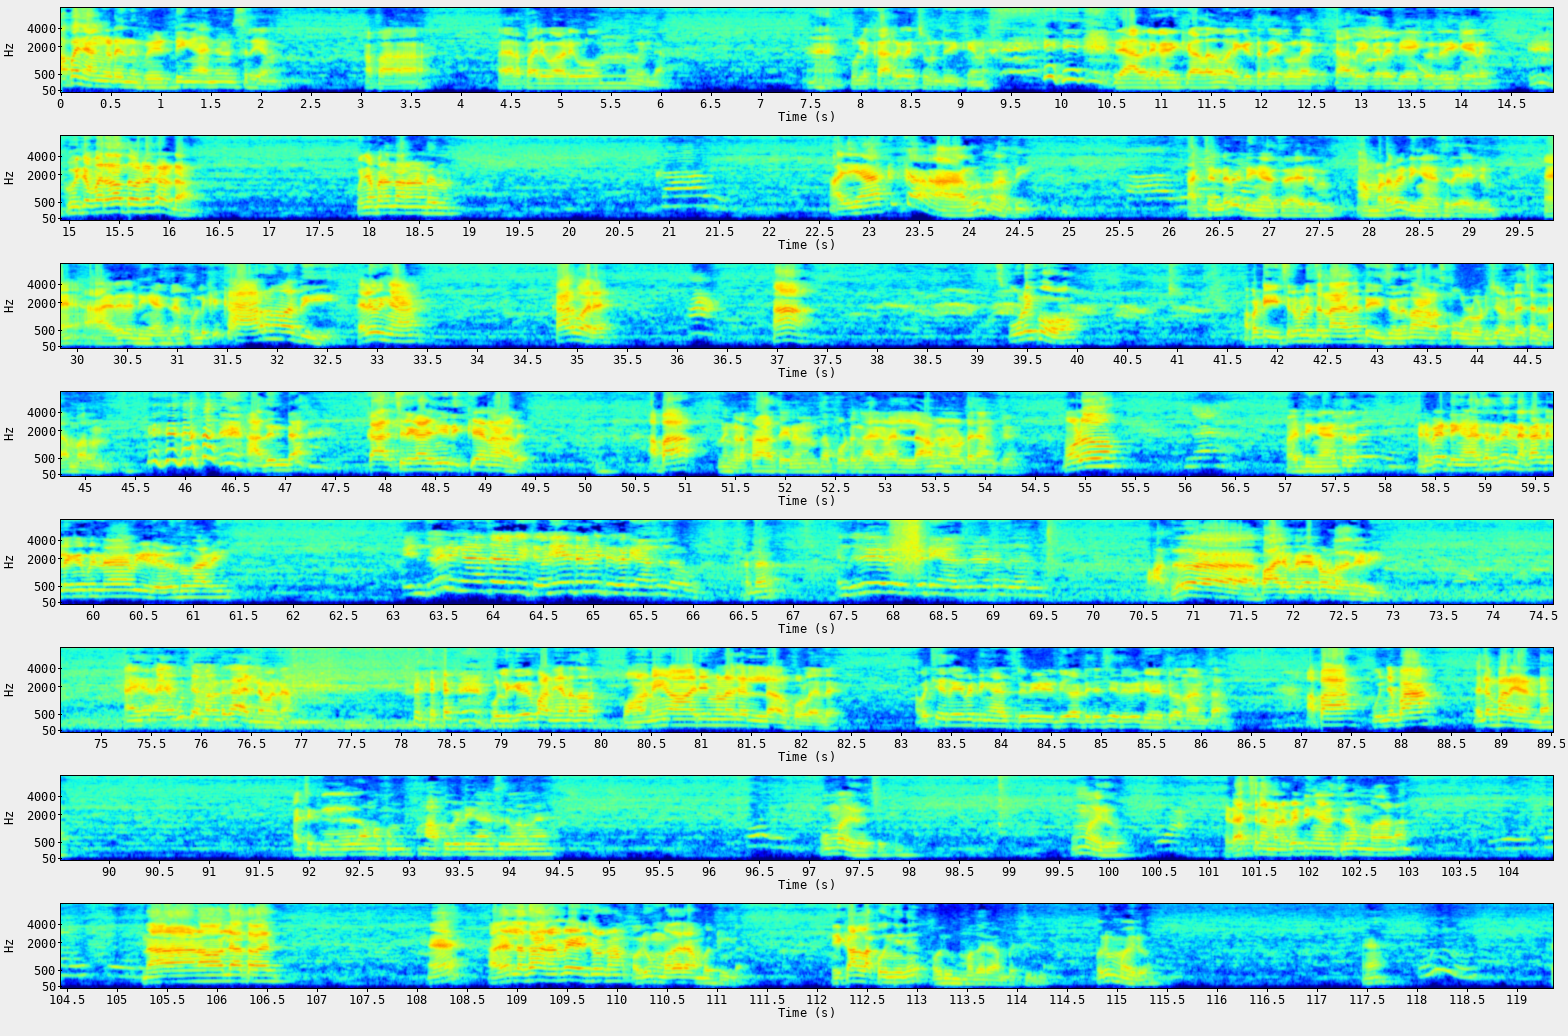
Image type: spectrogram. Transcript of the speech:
അപ്പം ഞങ്ങളുടെ ഇന്ന് വെഡിങ് ആനിവേഴ്സറിയാണ് അപ്പം വേറെ പരിപാടികളൊന്നുമില്ല. പുള്ളി കറി വെച്ചുകൊണ്ടിരിക്കുകയാണ് രാവിലെ കഴിക്കാനുള്ളത് വൈകിട്ടത്തേക്കുള്ള കറിയൊക്കെ റെഡി ആയിക്കൊണ്ടിരിക്കുകയാണ് കുഞ്ഞപ്പന സന്തോഷം കണ്ട? കുഞ്ഞപ്പന എന്താണ് വേണ്ടതെന്ന് അയാൾക്ക് കാറ് മതി. അച്ഛന്റെ വെഡിങ് ആനിവേഴ്സറി ആയാലും അമ്മയുടെ വെഡിങ് ആനിവേഴ്സറി ആയാലും ഏഹ് ആരുടെ വെഡിങ് ആനിവേഴ്സറി പുള്ളിക്ക് കാറ് മതി. അല്ലേ കുഞ്ഞാ? കാറ് പോരെ? ആ. സ്കൂളിൽ പോവോ? അപ്പം ടീച്ചർ വിളിച്ചിട്ടുണ്ടായിരുന്ന ടീച്ചർ നാളെ സ്കൂളിലോട്ട് ചെണ്ട ചെല്ലാൻ പറഞ്ഞു. അതിന്റെ കരച്ചിൽ കഴിഞ്ഞിരിക്കുകയാണ് ആൾ. അപ്പം നിങ്ങളുടെ പ്രാർത്ഥനയും സപ്പോർട്ടും കാര്യങ്ങളെല്ലാം വേണോട്ടെ ഞങ്ങൾക്ക് മോളു? വെഡിങ് ആനിവേഴ്സറി എടി വെഡിങ് ആനിവേഴ്സറി നിന്നെ കണ്ടില്ലെങ്കിൽ പിന്നെ വീഡിയോയിൽ വെഡിങ് എന്ത് കാര്യം? അത് പാരമ്പര്യമായിട്ടുള്ളതല്ലേടി. അതിന് അതിനെ കുറ്റം പറഞ്ഞിട്ട് കാര്യമില്ല മന്ന പുള്ളിക്ക് പറഞ്ഞ പണി കാര്യങ്ങളൊക്കെ എല്ലാവർക്കും ഉള്ളതല്ലേ? അപ്പോൾ ചെറിയ വെഡിങ് ആനിവേഴ്സറി വീഡിയോ ആയിട്ട് ഞാൻ ചെറിയ വീഡിയോ ആയിട്ട് വന്നാണ് കേട്ടോ അപ്പാ കുഞ്ഞപ്പാ എല്ലാം പറയാനുണ്ട? അച്ഛക്ക് നമുക്കും ഹാപ്പി വെഡിങ് ആനിവേഴ്സറി പറഞ്ഞ. ഉമ്മ വരുമോ അച്ഛക്ക് ഉമ്മ വരുമോ എടാ അച്ഛനമ്മയുടെ വെഡിങ് ആനിവേഴ്സറി ഉമ്മതാടാ നാണോ അല്ലാത്തവൻ ഏ? അതെല്ലാ സാധനവും മേടിച്ചു കൊടുക്കണം. ഒരു ഉമ്മ തരാൻ പറ്റൂല. ഈ കള്ളക്കുഞ്ഞിന് ഒരു ഉമ്മ തരാൻ പറ്റില്ല. ഒരു ഉമ്മ വരുമോ ഏ?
